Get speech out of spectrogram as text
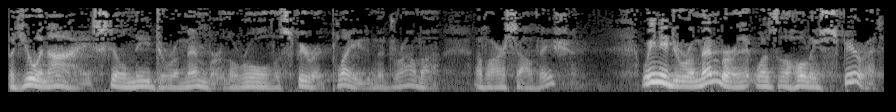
But you and I still need to remember the role the Spirit played in the drama of our salvation. We need to remember it was the Holy Spirit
